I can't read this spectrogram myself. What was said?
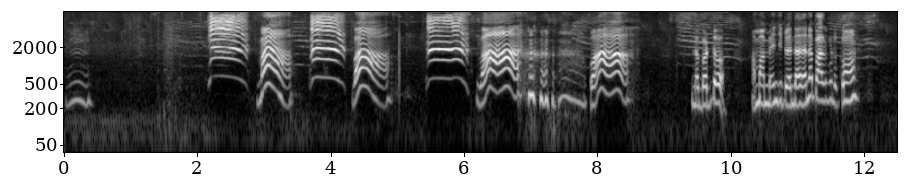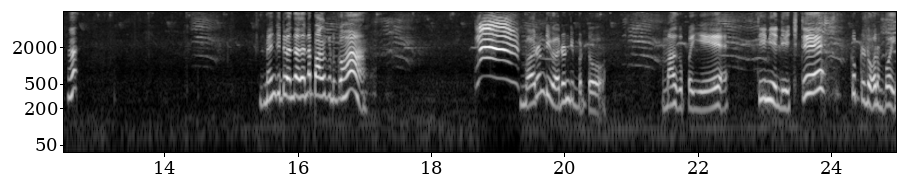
ம். மா. வா. வா. வா. இந்த பட்டு அம்மா மேய்ஞ்சிட்டு வந்தால் தானே பால் கொடுக்கும்? ஆ? மேய்ஞ்சிட்டு வந்தால் தானே பால் கொடுக்கும்? வருண்டி வருண்டி பட்டு. அம்மாவுக்கு போய் தீனி எழுதி வச்சுட்டு கூப்பிட்டுட்டு வரும் போய்.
